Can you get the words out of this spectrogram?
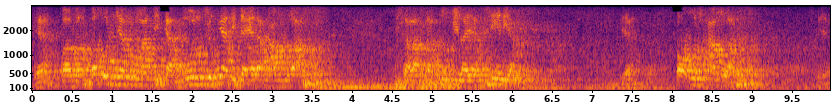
Ya, wabah tahun yang mematikan munculnya di daerah Amwas, salah satu wilayah Syria. Ya, Taun Amwas. Ya.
